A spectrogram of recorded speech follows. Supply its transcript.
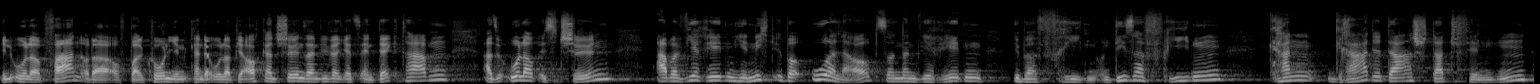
in Urlaub fahren oder auf Balkonien kann der Urlaub ja auch ganz schön sein, wie wir jetzt entdeckt haben. Also Urlaub ist schön, aber wir reden hier nicht über Urlaub, sondern wir reden über Frieden. Und dieser Frieden kann gerade da stattfinden,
